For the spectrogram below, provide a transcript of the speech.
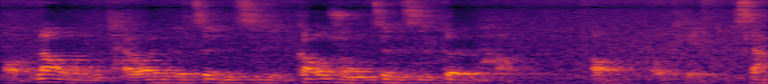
哦，让我们台湾的政治高雄政治更好。好，OK，以上。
